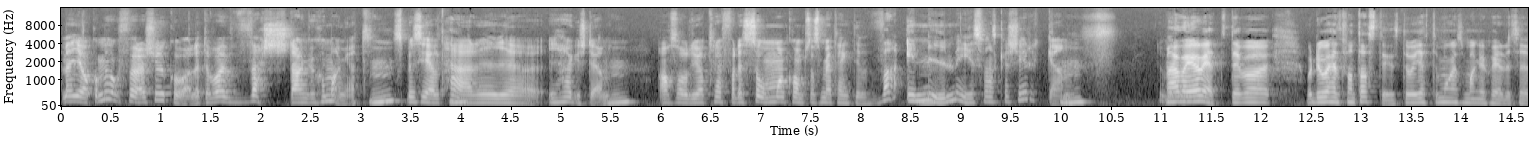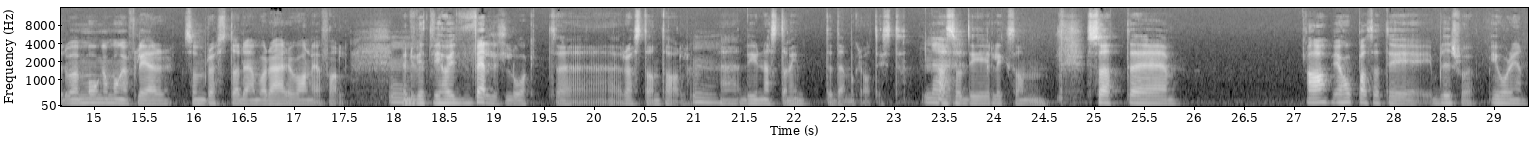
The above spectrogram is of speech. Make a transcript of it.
men jag kommer ihåg förra kyrkovalet. Det var ju värsta engagemanget. Mm. Speciellt här i, eh, i Hägersten. Alltså, jag träffade så många kompisar som jag tänkte, vad är Mm. ni med i Svenska kyrkan? Det var- men jag vet. Det var, och det var helt fantastiskt. Det var jättemånga som engagerade sig. Det var många, många fler som röstade än vad det är i vanliga fall. Mm. Men du vet, vi har ju ett väldigt lågt eh, röstantal. Eh, det är ju nästan inte demokratiskt. Nej. Alltså det är liksom... Så att... Eh, ja, jag hoppas att det blir så i år igen.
